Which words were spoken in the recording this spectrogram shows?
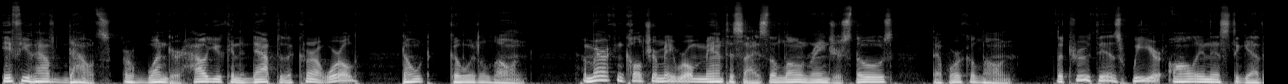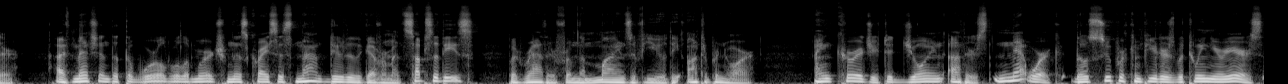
If you have doubts or wonder how you can adapt to the current world, don't go it alone. American culture may romanticize the Lone Rangers, those that work alone. The truth is, we are all in this together. I've mentioned that the world will emerge from this crisis not due to the government subsidies, but rather from the minds of you, the entrepreneur. I encourage you to join others, network those supercomputers between your ears.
